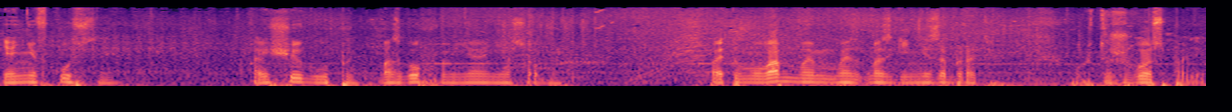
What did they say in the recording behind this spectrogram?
Я невкусный. А еще и глупый. Мозгов у меня не особо. Поэтому вам мои мозги не забрать. Ух ты ж, господи.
